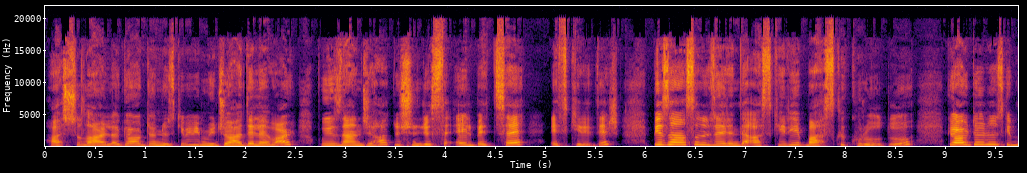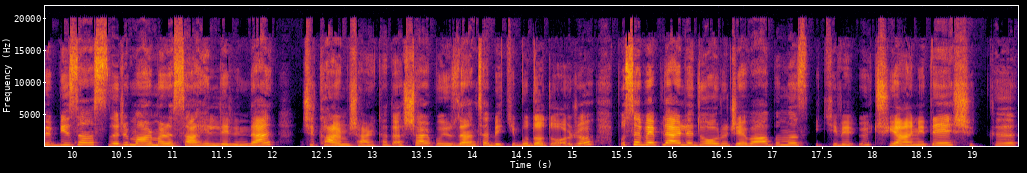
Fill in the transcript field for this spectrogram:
Haçlılarla gördüğünüz gibi bir mücadele var. Bu yüzden cihat düşüncesi elbette etkilidir. Bizans'ın üzerinde askeri baskı kurulduğu. Gördüğünüz gibi Bizanslıları Marmara sahillerinden çıkarmış arkadaşlar. Bu yüzden tabii ki bu da doğru. Bu sebeplerle doğru cevabımız 2 ve 3 yani D şıkkı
